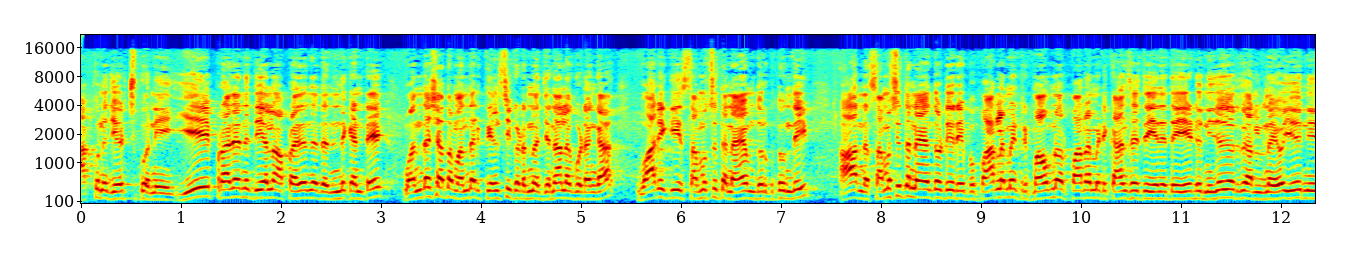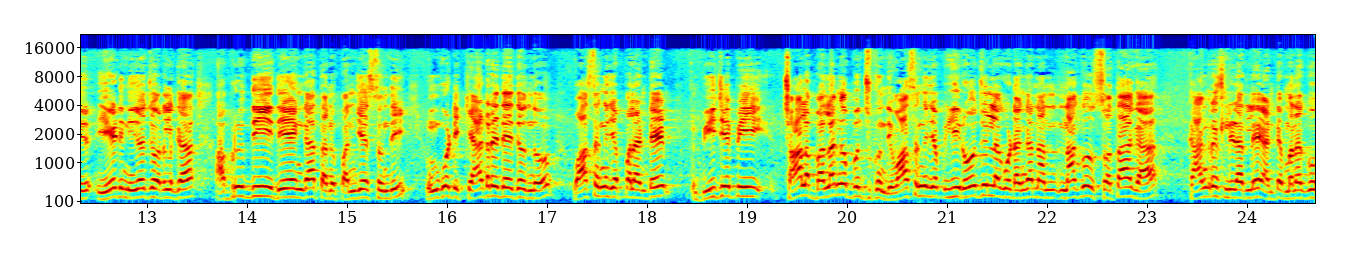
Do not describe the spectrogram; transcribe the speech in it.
హక్కును చేర్చుకొని ఏ ప్రాధాన్యత ఇవ్వాలో ఆ ప్రాధాన్యత ఎందుకంటే వంద శాతం అందరికి తెలిసి ఇక్కడ ఉన్న జనాల కూడా వారికి సముచిత న్యాయం దొరుకుతుంది. ఆ సముచిత న్యాయంతో రేపు పార్లమెంటరీ మామూలు పార్లమెంటరీ కాన్సెన్స్ ఏదైతే ఏడు నియోజకవర్గాలు ఉన్నాయో ఏ ఏడు నియోజకవర్గాలుగా అభివృద్ధి ధ్యేయంగా తను పనిచేస్తుంది. ఇంకోటి క్యాడర్ ఏదైతే ఉందో వాస్తవంగా చెప్పాలంటే బీజేపీ చాలా బలంగా పుంజుకుంది. వాస్తవంగా చెప్ప ఈ రోజుల్లో కూడా నన్ను- నాకు స్వతహాగా కాంగ్రెస్ లీడర్లే అంటే మనకు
